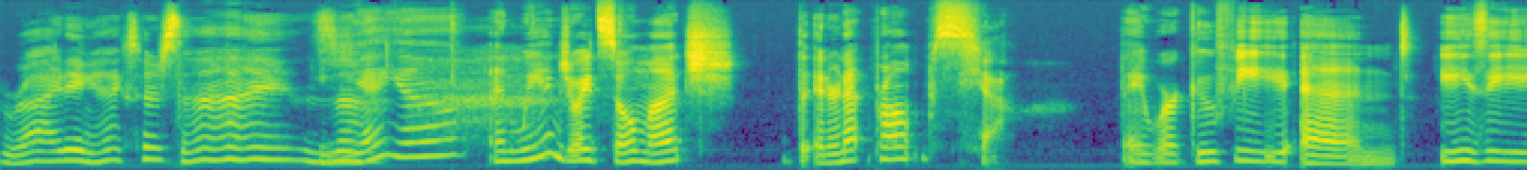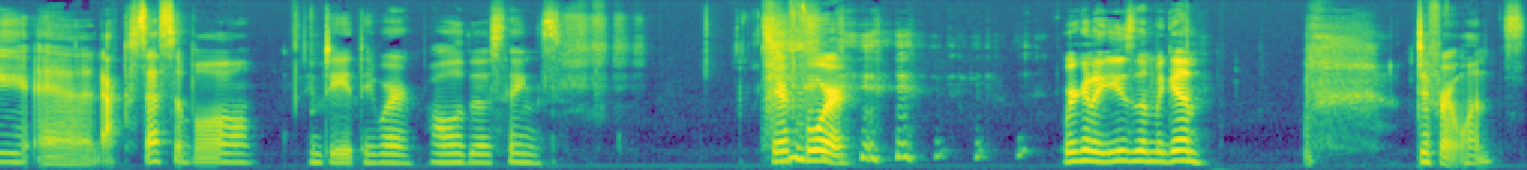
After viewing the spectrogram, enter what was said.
writing exercise. Yeah, yeah. And we enjoyed so much the internet prompts. Yeah. They were goofy and easy and accessible. Indeed, they were all of those things. Therefore, we're going to use them again. Different ones.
